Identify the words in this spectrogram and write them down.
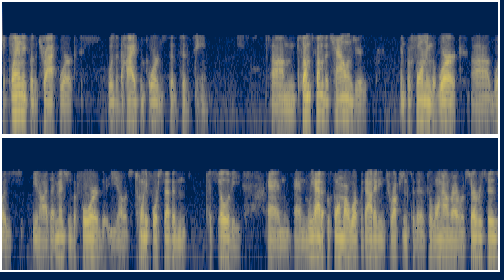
So planning for the track work was of the highest importance to, to the team. Um, some some of the challenges in performing the work uh, was, you know, as I mentioned before, you know, it's 24/7 facility, and and we had to perform our work without any interruptions to the to Long Island Railroad services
